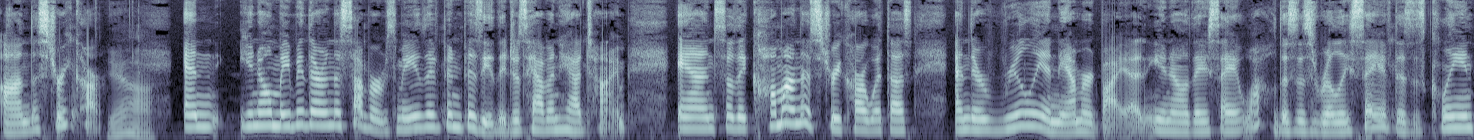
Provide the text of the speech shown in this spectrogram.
on the streetcar. Yeah. And, you know, maybe they're in the suburbs. Maybe they've been busy. They just haven't had time. And so they come on that streetcar with us and they're really enamored by it. You know, they say, wow, this is really safe. This is clean.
